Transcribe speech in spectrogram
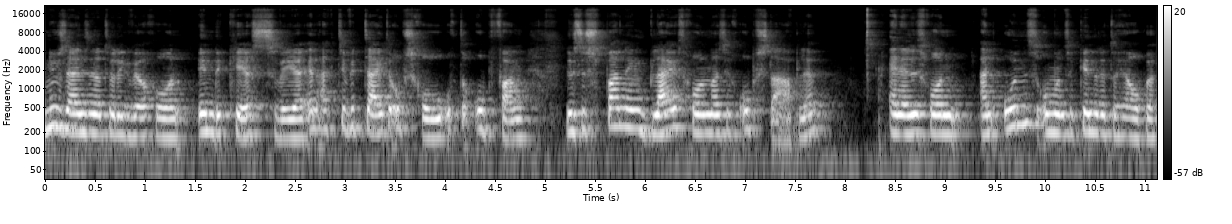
nu zijn ze natuurlijk wel gewoon in de kerstsfeer en activiteiten op school of de opvang. Dus de spanning blijft gewoon maar zich opstapelen. En het is gewoon aan ons om onze kinderen te helpen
